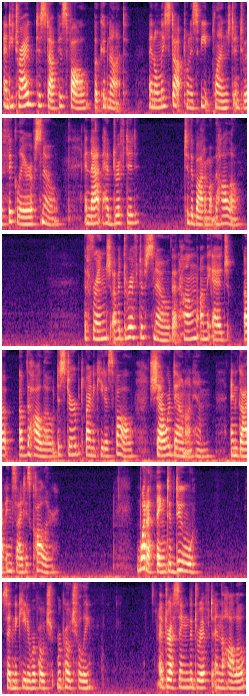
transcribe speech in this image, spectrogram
And he tried to stop his fall, but could not, and only stopped when his feet plunged into a thick layer of snow, and that had drifted to the bottom of the hollow. The fringe of a drift of snow that hung on the edge of the hollow, disturbed by Nikita's fall, showered down on him and got inside his collar. What a thing to do, said Nikita reproach- reproachfully, addressing the drift and the hollow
